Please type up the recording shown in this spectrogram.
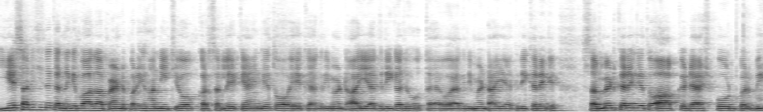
ये सारी चीज़ें करने के बाद आप एंड पर यहाँ नीचे कर्सर लेके आएँगे तो एक एग्रीमेंट आई एग्री का जो होता है, वो एग्रीमेंट आई एग्री करेंगे। सबमिट करेंगे तो आपके डैशबोर्ड पर भी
